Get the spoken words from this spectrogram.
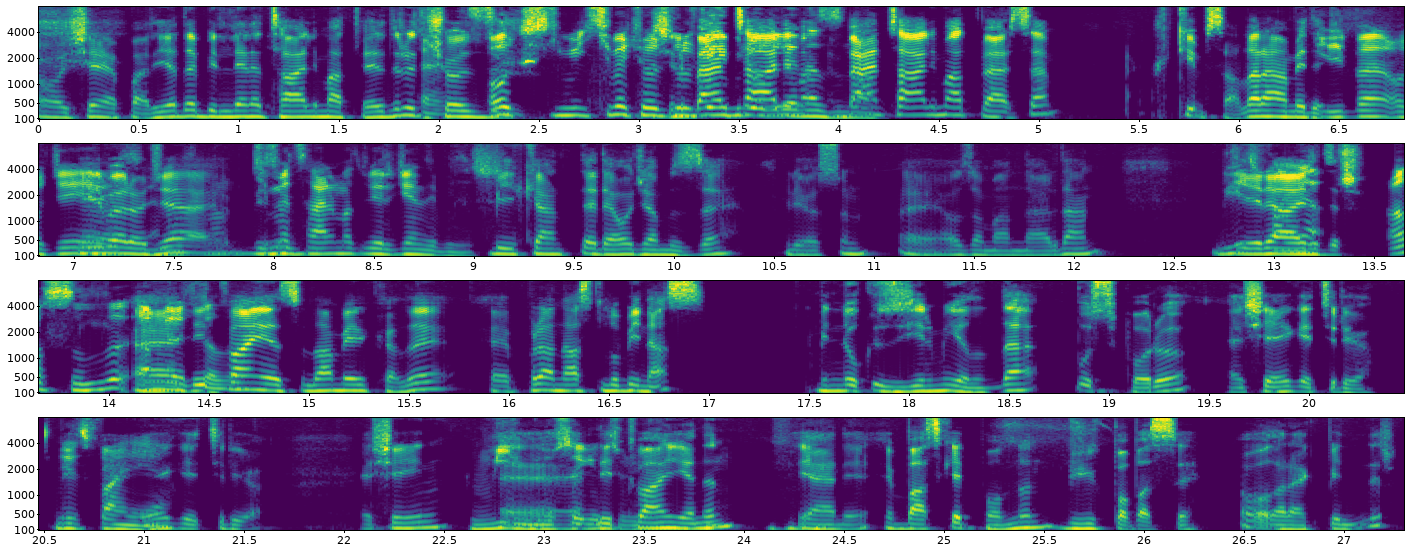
O şey yapar. Ya da birilerine talimat verir Evet. O çözdürür. kimi, kime çözdüreceğini en talimat, azından. ben talimat versem kimse alır eylesin. İlber Hoca'ya İlber Hoca bizim- kime talimat vereceğini de bilir. Bilkent'te de hocamızdı biliyorsun e, o zamanlardan. Yeri Litvanya ayrıdır. Asıllı E, Amerikalı. Litvanya asıllı Amerikalı e, Pranas Lubinas 1920 yılında bu sporu e, şeye getiriyor. Litvanya'ya. getiriyor. E, Şeyin e. Litvanya'nın yani e, basketbolunun büyük babası olarak bilinir.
